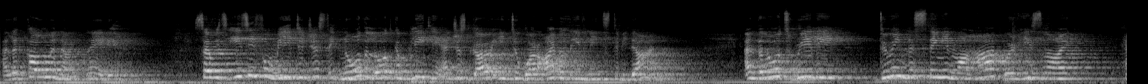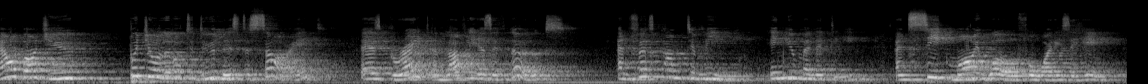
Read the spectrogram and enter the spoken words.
hulle culminate, nee. So it's easy for me to just ignore the Lord completely and just go into what I believe needs to be done. And the Lord's really doing this thing in my heart where He's like, how about you put your little to-do list aside, as great and lovely as it looks, and first come to me in humility and seek my will for what is ahead.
